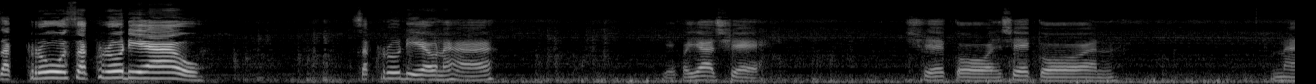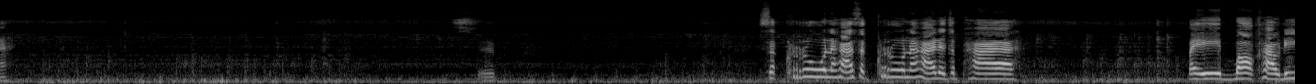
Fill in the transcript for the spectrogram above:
สักครู่สักครู่เดียว สักครู่เดียวนะคะ เดี๋ยวขออนุญาตแชร์ แชร์ก่อน แชร์ก่อนนะซึบ สักครู่นะคะ สักครู่นะคะ เดี๋ยวจะพา ไปบอกข่าวดี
